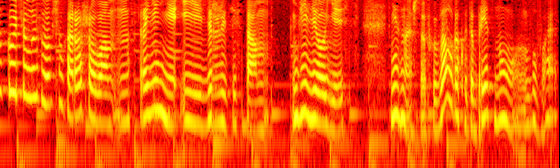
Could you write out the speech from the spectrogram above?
соскучилась. В общем, хорошего вам настроения и держитесь там. Видео есть. Не знаю, что я сказала, какой-то бред, ну, бывает.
